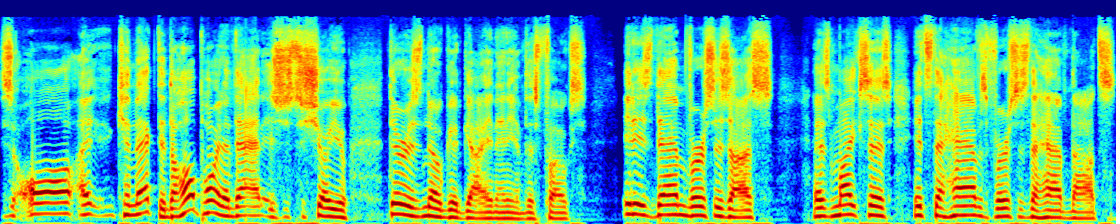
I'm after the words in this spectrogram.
Is all uh, connected. The whole point of that is just to show you there is no good guy in any of this, folks. It is them versus us. As Mike says, it's the haves versus the have nots.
